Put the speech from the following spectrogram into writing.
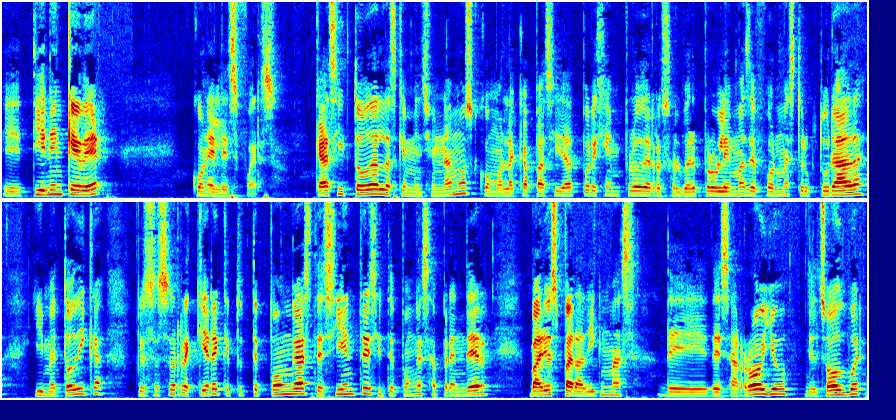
eh, tienen que ver con el esfuerzo. Casi todas las que mencionamos, como la capacidad, por ejemplo, de resolver problemas de forma estructurada y metódica, pues eso requiere que tú te pongas, te sientes y te pongas a aprender varios paradigmas de desarrollo del software.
